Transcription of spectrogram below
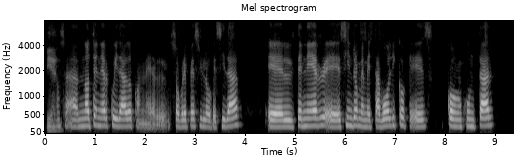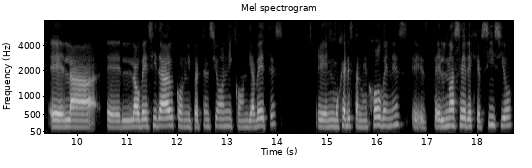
Bien. O sea, no tener cuidado con el sobrepeso y la obesidad, el tener eh, síndrome metabólico, que es conjuntar eh, la, eh, la, obesidad con hipertensión y con diabetes, en mujeres también jóvenes, este, el no hacer ejercicio,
